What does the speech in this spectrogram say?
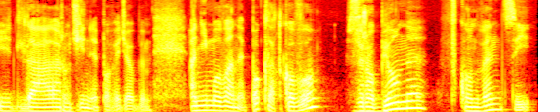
i dla rodziny, powiedziałbym. Animowane poklatkowo, zrobione w konwencji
